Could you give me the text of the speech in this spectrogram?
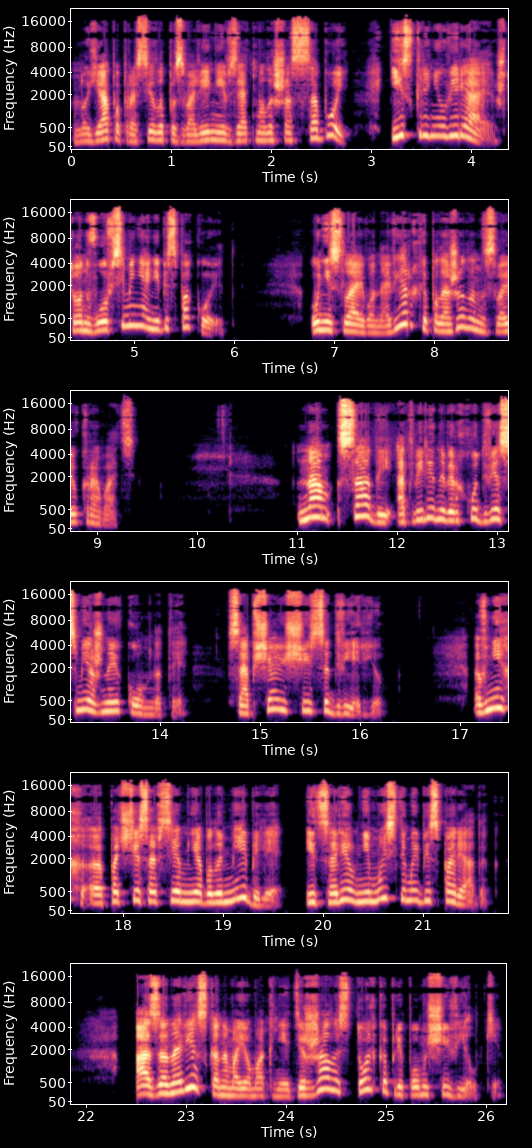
Но я попросила позволения взять малыша с собой, искренне уверяя, что он вовсе меня не беспокоит. Унесла его наверх и положила на свою кровать. Нам с Адой отвели наверху две смежные комнаты, сообщающиеся дверью. В них э, почти совсем не было мебели и царил немыслимый беспорядок, а занавеска на моем окне держалась только при помощи вилки.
